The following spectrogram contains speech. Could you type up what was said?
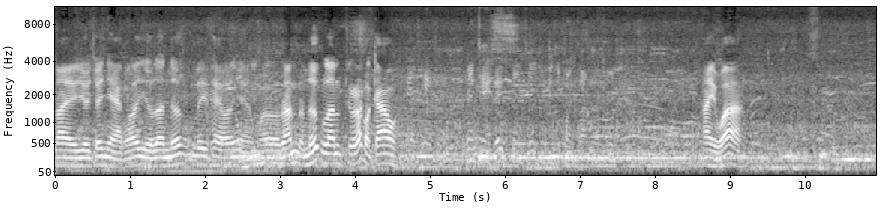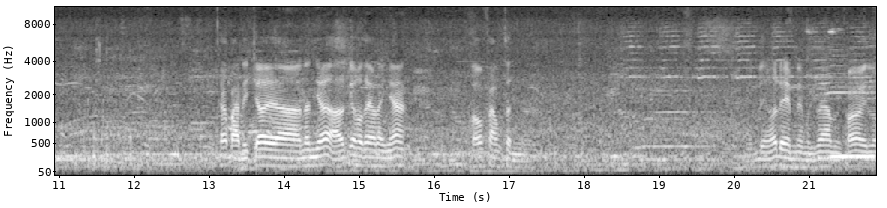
này, vừa chơi nhạc nó vừa lên nước, đi theo nhạc mà là nước lên rất là cao. Hay quá. Các bạn đi chơi à, nên nhớ ở cái hotel này nha. Có fountain. Để ở đêm này mình ra mình coi nó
